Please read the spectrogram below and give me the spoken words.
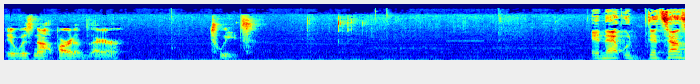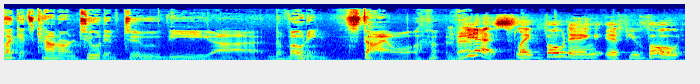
it was not part of their tweets. And that would that sounds like it's counterintuitive to the uh, the voting style. that, Yes, like voting. If you vote,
